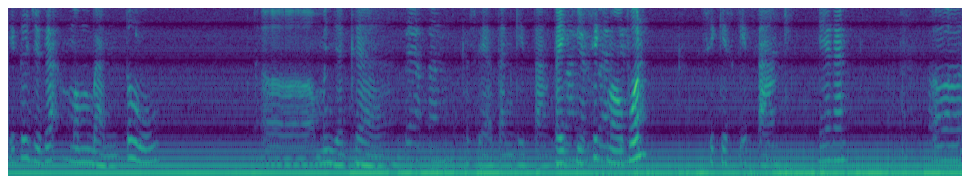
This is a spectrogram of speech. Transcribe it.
Itu juga membantu eh, menjaga kesehatan. kesehatan kita baik fisik maupun psikis kita. Ya kan? Eh,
